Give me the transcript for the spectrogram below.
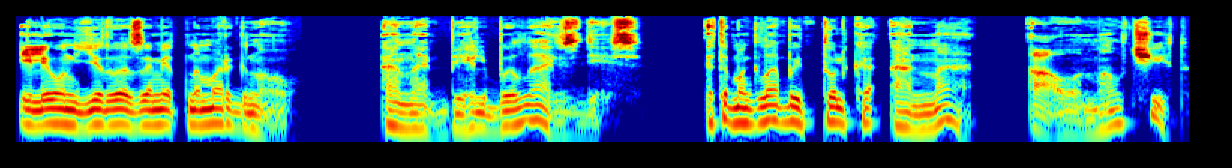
или он едва заметно моргнул. Аннабель была здесь. Это могла быть только она, а он молчит.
